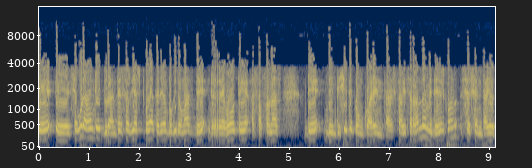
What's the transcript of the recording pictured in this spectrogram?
que eh, seguramente durante estos días pueda tener un poquito más de rebote hasta zonas de 27,40. Está cerrando en 26,68.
